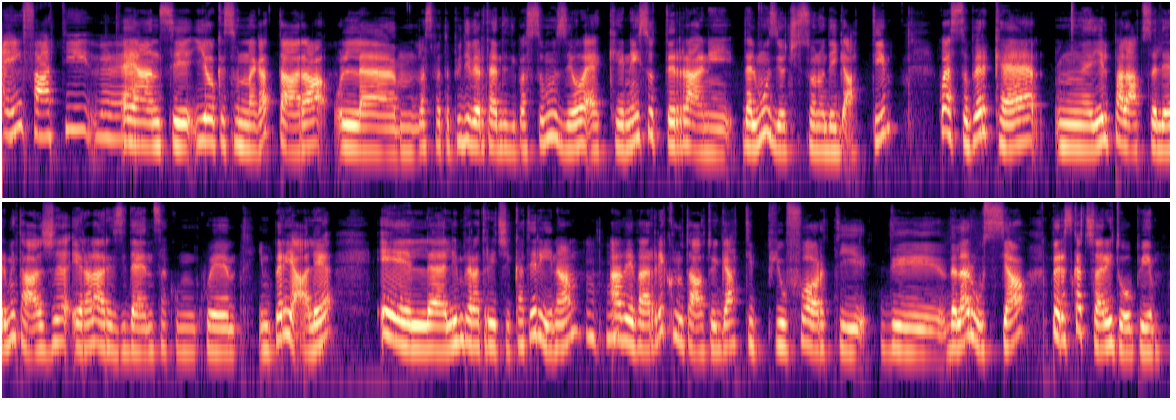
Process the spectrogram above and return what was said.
e infatti... eh, E anzi, io che sono una gattara, l'aspetto più divertente di questo museo è che nei sotterranei del museo ci sono dei gatti. Questo perché mh, il palazzo dell'Ermitage era la residenza comunque imperiale e l'imperatrice Caterina mhm. aveva reclutato i gatti più forti di- della Russia per scacciare i topi.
